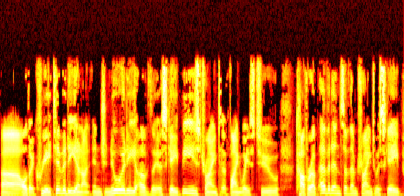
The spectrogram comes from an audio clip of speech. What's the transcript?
uh, all the creativity and ingenuity of the escapees trying to find ways to cover up evidence of them trying to escape.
